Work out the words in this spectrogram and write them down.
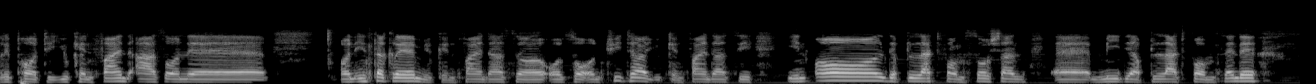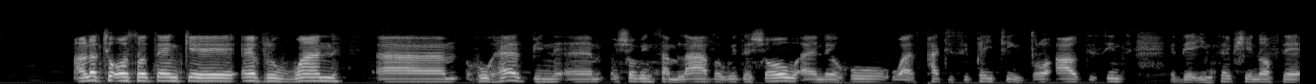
Report. You can find us on uh, on Instagram. You can find us uh, also on Twitter. You can find us in all the platforms, social uh, media platforms. And uh, I'd like to also thank everyone um, who has been um, showing some love with the show and uh, who was participating throughout since the inception of the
